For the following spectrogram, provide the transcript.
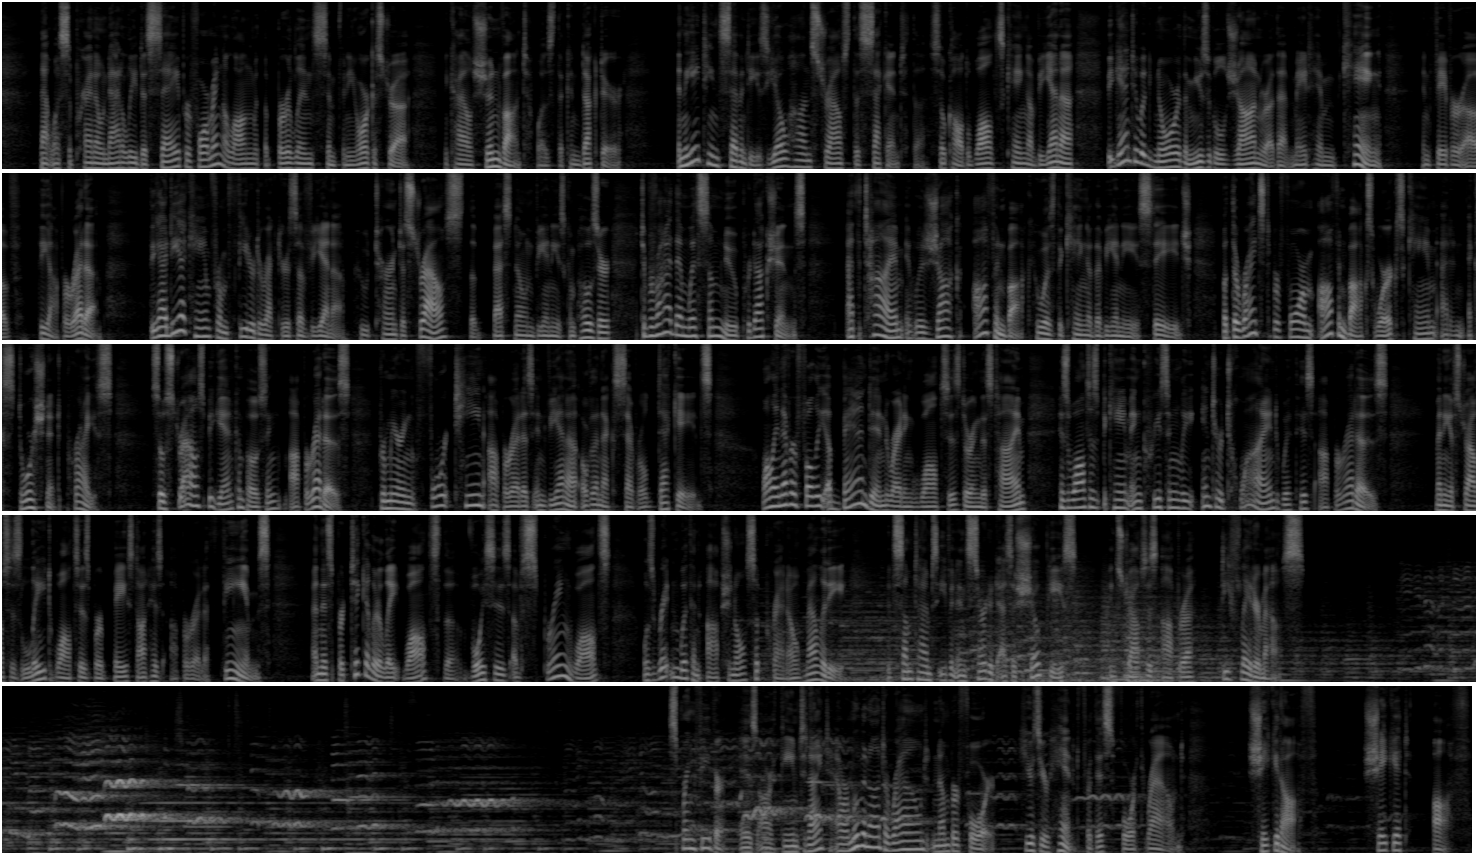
That was soprano Nathalie Dessay performing along with the Berlin Symphony Orchestra. Mikhail Schoenwandt was the conductor. In the 1870s, Johann Strauss II, the so called Waltz King of Vienna, began to ignore the musical genre that made him king in favor of the operetta. The idea came from theater directors of Vienna, who turned to Strauss, the best known Viennese composer, to provide them with some new productions. At the time, it was Jacques Offenbach who was the king of the Viennese stage, but the rights to perform Offenbach's works came at an extortionate price. So Strauss began composing operettas, premiering 14 operettas in Vienna over the next several decades. While he never fully abandoned writing waltzes during this time, his waltzes became increasingly intertwined with his operettas. Many of Strauss's late waltzes were based on his operetta themes and this particular late waltz, the Voices of Spring Waltz, was written with an optional soprano melody. It's sometimes even inserted as a showpiece in Strauss's opera Die Fledermaus. Spring Fever is our theme tonight, and we're moving on to round number four. Here's your hint for this fourth round. Shake It Off. Shake It Off.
